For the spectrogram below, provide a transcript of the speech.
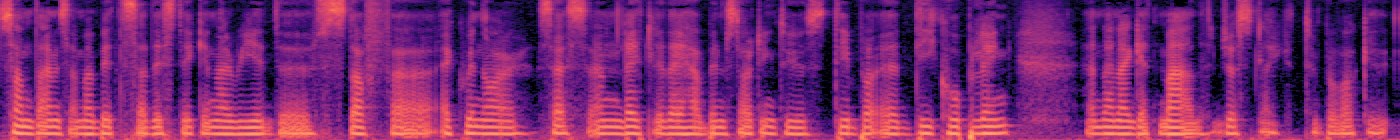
sometimes I'm a bit sadistic and I read uh, stuff uh, Equinor says, and lately they have been starting to use de uh, decoupling, and then I get mad just like to provocate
